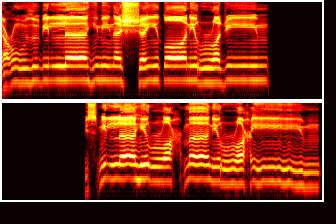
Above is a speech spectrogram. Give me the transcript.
أعوذ بالله من الشيطان الرجيم. بسم الله الرحمن الرحيم.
